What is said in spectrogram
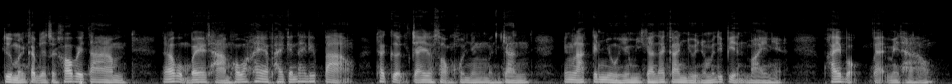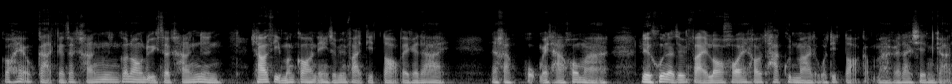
หรือเหมือนกับอยากจะเข้าไปตามแล้วผมไปถามเขาว่าให้อภัยกันได้หรือเปล่า ถ้าเกิดใจเราสองคนยังเหมือนกัน ยังรักกันอยู่ยังมีกันและกันอยู่ยังไม่ได้เปลี่ยนไปเนี่ยไพ่บอกแปะไม้เท้า ก็ก็ให้โอกาสกันสักครั้งหนึ่งก็ลองดูอีกสักครั้งหนึ่งชาวสีมังกรเองจะเป็นฝ่ายติดต่อไปก็ได้ นะครับหกไม้เท้าเข้ามา หรือคุณอาจจะเป็นฝ่ายรอคอยให้เขาทักคุณมาหรือว่าติดต่อกลับมาก็ได้เช่นกัน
